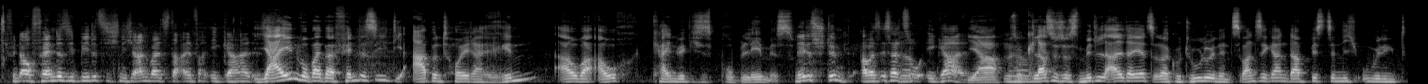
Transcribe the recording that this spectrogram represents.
Ich finde auch Fantasy bietet sich nicht an, weil es da einfach egal ist. Jein, wobei bei Fantasy die Abenteurerin aber auch kein wirkliches Problem ist. Nee, das stimmt, aber es ist halt so egal. Ja, so Ja. klassisches Mittelalter jetzt oder Cthulhu in den 20ern, da bist du nicht unbedingt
